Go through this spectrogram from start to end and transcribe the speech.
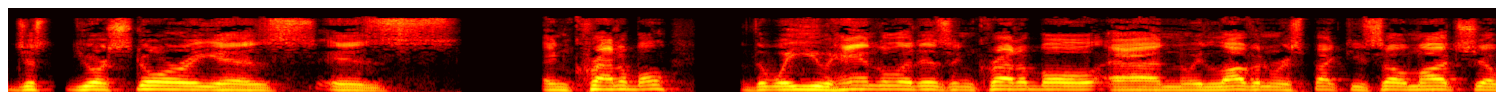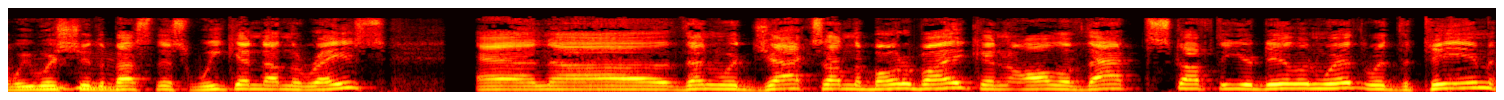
just your story is is incredible. The way you handle it is incredible, and we love and respect you so much. Uh, we wish mm-hmm. you the mm-hmm. best this weekend on the race. And uh, then with Jack's on the motorbike and all of that stuff that you're dealing with with the team.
